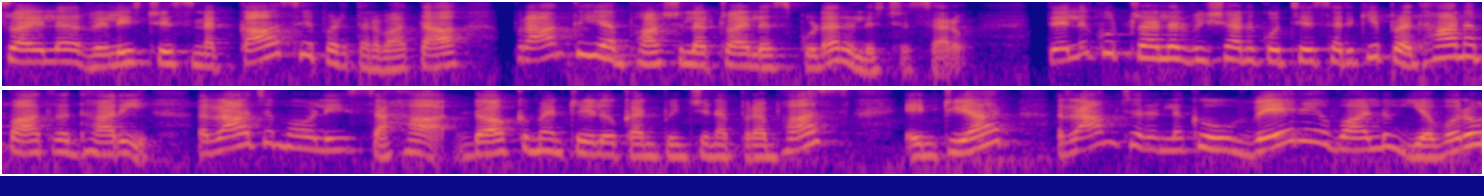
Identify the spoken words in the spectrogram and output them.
ట్రైలర్ రిలీజ్ చేసిన కాసేపటి తర్వాత ప్రాంతీయ భాషల ట్రైలర్స్ కూడా రిలీజ్ చేశారు. తెలుగు ట్రైలర్ విషయానికి వచ్చేసరికి ప్రధాన పాత్రధారి రాజమౌళి సహా డాక్యుమెంటరీలో కనిపించిన ప్రభాస్ ఎన్టీఆర్ రామ్ చరణ్లకు వేరే వాళ్ళు ఎవరో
